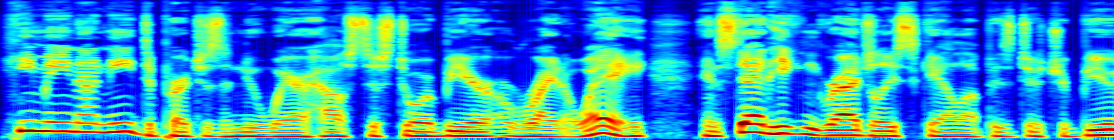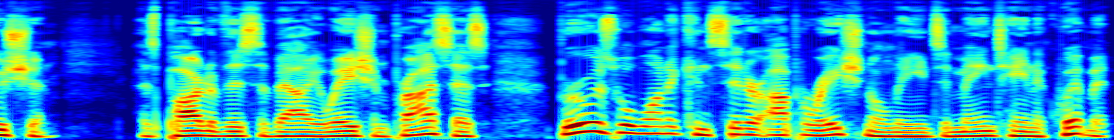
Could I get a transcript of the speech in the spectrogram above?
he may not need to purchase a new warehouse to store beer right away. Instead, he can gradually scale up his distribution. As part of this evaluation process, brewers will want to consider operational needs and maintain equipment,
